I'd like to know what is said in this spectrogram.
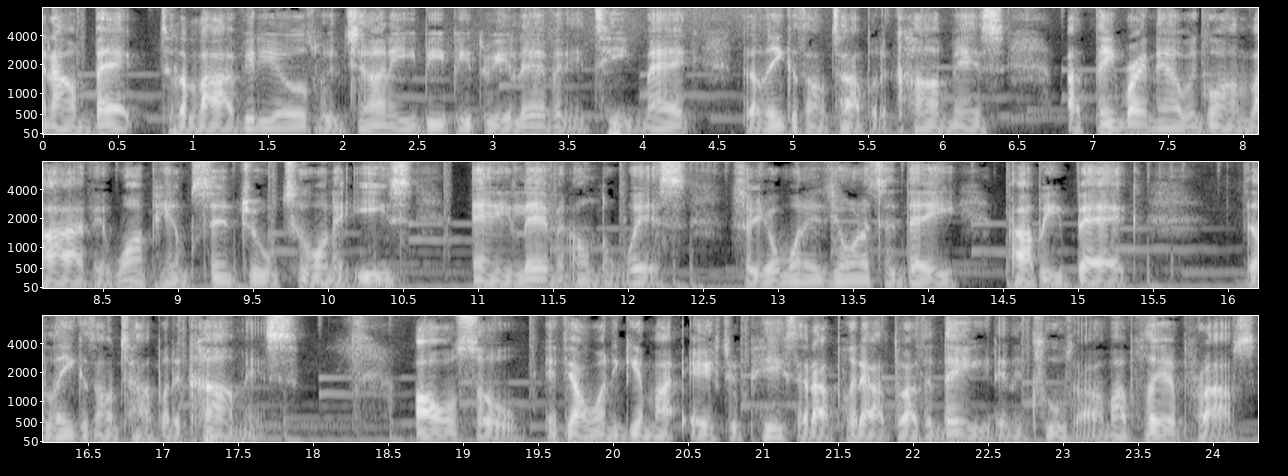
And I'm back to the live videos with Johnny, BP311, and T Mac. The link is on top of the comments. I think right now we're going live at 1 p.m. Central, 2 on the East, and 11 on the West. So you'll want to join us today. I'll be back. The link is on top of the comments. Also, if y'all want to get my extra picks that I put out throughout the day, that includes all my player props,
